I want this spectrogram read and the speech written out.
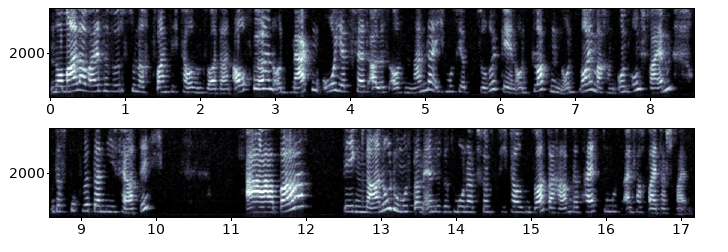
normalerweise würdest du nach 20.000 Wörtern aufhören und merken, oh, jetzt fällt alles auseinander, ich muss jetzt zurückgehen und plotten und neu machen und umschreiben und das Buch wird dann nie fertig. Aber wegen Nano, du musst am Ende des Monats 50.000 Wörter haben. Das heißt, du musst einfach weiterschreiben.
